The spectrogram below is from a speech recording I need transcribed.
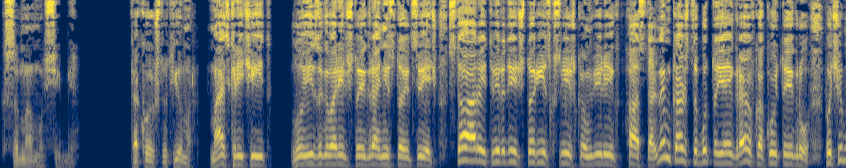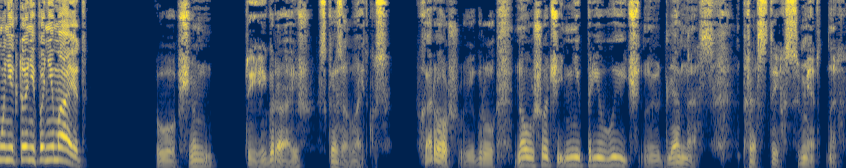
к самому себе. Какой уж тут юмор? Мать кричит. Луиза говорит, что игра не стоит свеч. Старый твердит, что риск слишком велик. А остальным кажется, будто я играю в какую-то игру. Почему никто не понимает? — В общем, ты играешь, — сказал Вайткус. — В хорошую игру, но уж очень непривычную для нас, простых смертных.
